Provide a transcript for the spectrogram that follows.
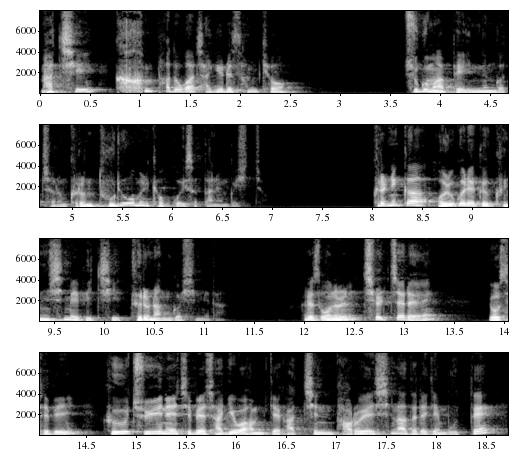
마치 큰 파도가 자기를 삼켜 죽음 앞에 있는 것처럼 그런 두려움을 겪고 있었다는 것이죠. 그러니까 얼굴에 그 근심의 빛이 드러난 것입니다. 그래서 오늘 7절에 요셉이 그 주인의 집에 자기와 함께 갇힌 바로의 신하들에게 묻되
